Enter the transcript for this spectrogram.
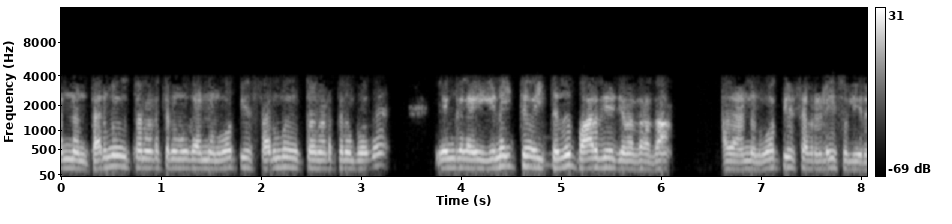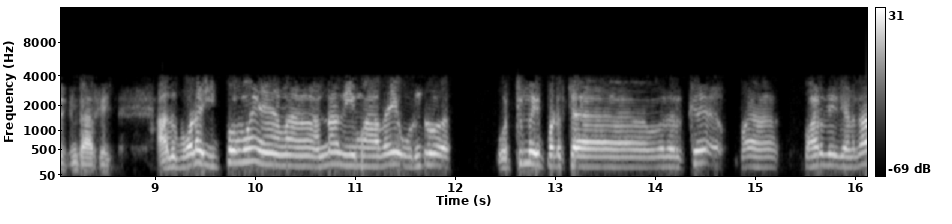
அண்ணன் தர்மயுத்தம் நடத்தின போது அண்ணன் ஓபிஎஸ் தர்மயுத்தம் நடத்தின போது எங்களை இணைத்து வைத்தது பாரதிய ஜனதா தான். அது அண்ணன் ஓபிஎஸ் அவர்களே சொல்லி இருக்கின்றார்கள் அதுபோல இப்பவும் அண்ணாதிமுகவை ஒன்று ஒற்றுமைப்படுத்துவதற்கு பாரதிய ஜனதா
